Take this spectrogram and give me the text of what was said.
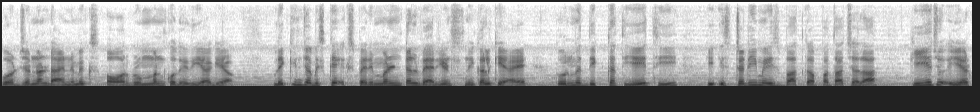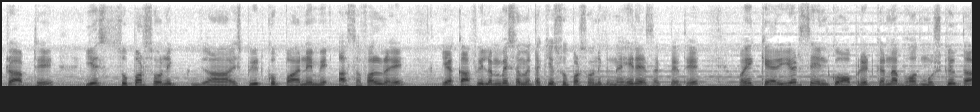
वो जनरल डायनेमिक्स और ग्रुमन को दे दिया गया। लेकिन जब इसके एक्सपेरिमेंटल वेरिएंट्स निकल के आए तो उनमें दिक्कत ये थी कि स्टडी में इस बात का पता चला कि ये जो एयरक्राफ्ट थे, ये सुपरसोनिक स्पीड को पाने में असफल रहे या काफ़ी लंबे समय तक ये सुपरसोनिक नहीं रह सकते थे। वहीं कैरियर से इनको ऑपरेट करना बहुत मुश्किल था,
